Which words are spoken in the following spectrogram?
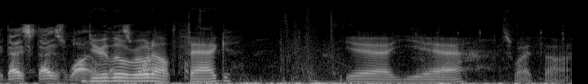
Like that is that is wild. Do your That little road wild. out, fag. Yeah, yeah. That's what I thought.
